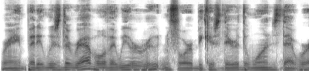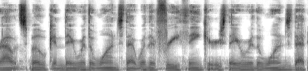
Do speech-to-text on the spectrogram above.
Right. But it was the rebel that we were rooting for because they're the ones that were outspoken. They were the ones that were the free thinkers. They were the ones that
